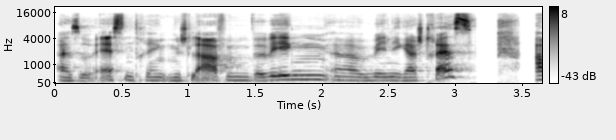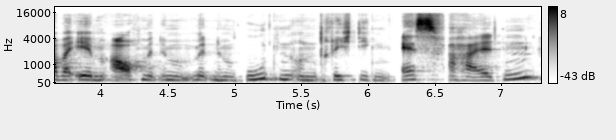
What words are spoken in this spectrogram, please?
also Essen, Trinken, Schlafen, Bewegen, äh, weniger Stress, aber eben auch mit einem, mit einem guten und richtigen Essverhalten,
